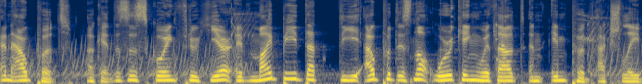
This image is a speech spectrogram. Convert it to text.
an output? Okay, this is going through here. It might be that the output is not working without an input, actually.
